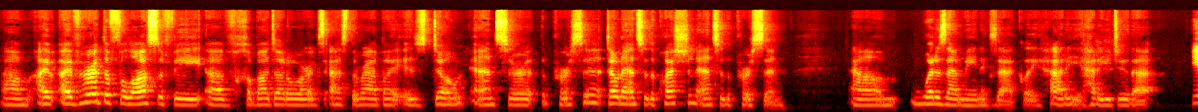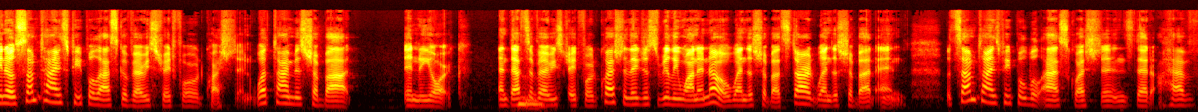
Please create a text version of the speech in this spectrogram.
um, I, I've heard the philosophy of Chabad.org's Ask the Rabbi is don't answer the person, don't answer the question, answer the person. Um, what does that mean exactly? How do you how do you do that? You know, sometimes people ask a very straightforward question. What time is Shabbat in New York? And that's mm-hmm. a very straightforward question. They just really want to know when does Shabbat start, when does Shabbat end. But sometimes people will ask questions that have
